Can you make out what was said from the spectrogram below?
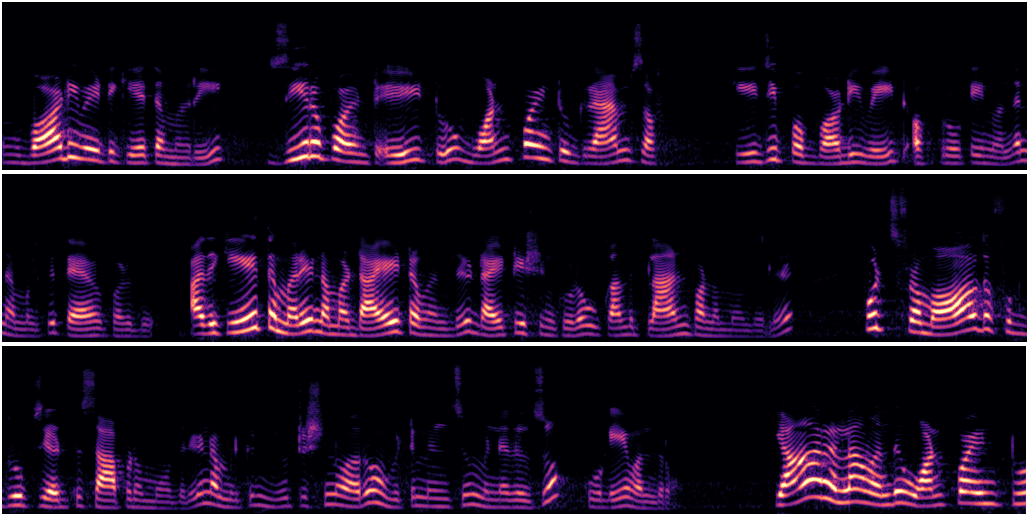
உங்கள் பாடி வெயிட்டுக்கு ஏற்ற மாதிரி zero point eight to one point two grams of KG per body weight of protein வந்து நம்மளுக்கு தேவைப்படுது. அதுக்கு ஏற்ற மாதிரி நம்ம டயட்டை வந்து டயட்டிஷியன் கூட உட்காந்து பிளான் பண்ணும் போதில் foods from all the food groups எடுத்து சாப்பிடும் போது நம்மளுக்கு நியூட்ரிஷனும் வரும் விட்டமின்ஸும் மினரல்ஸும் கூடயே வந்துடும் யாரெல்லாம் வந்து ஒன் பாயிண்ட் டூ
